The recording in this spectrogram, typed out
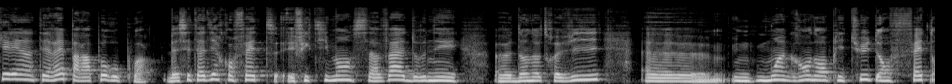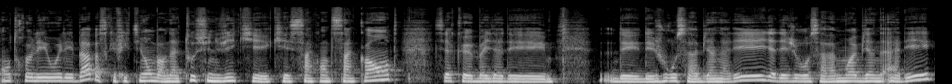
quel est l'intérêt par rapport au poids? Ben, C'est-à-dire qu'en fait, effectivement, ça va donner euh, dans notre vie euh, une moins grande amplitude en fait entre les hauts et les bas, parce qu'effectivement, ben, on a tous une vie qui est qui est 50-50, c'est-à-dire que ben, y a des, des, des jours où ça va bien aller, il y a des jours où ça va moins bien aller,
